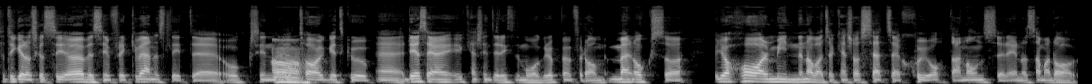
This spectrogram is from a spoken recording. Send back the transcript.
så tycker jag de ska se över sin frekvens lite och sin Ja. target group. Eh, dels är jag kanske inte riktigt målgruppen för dem, men också jag har minnen av att jag kanske har sett så här, sju, åtta annonser en och samma dag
